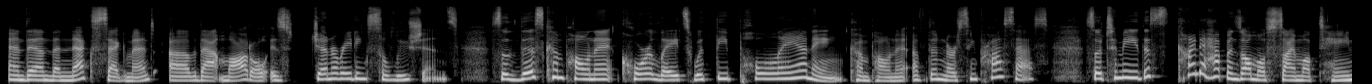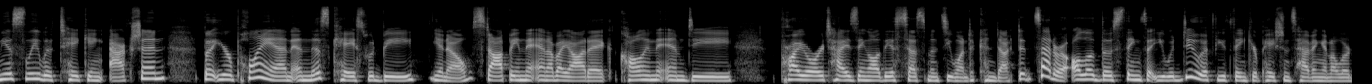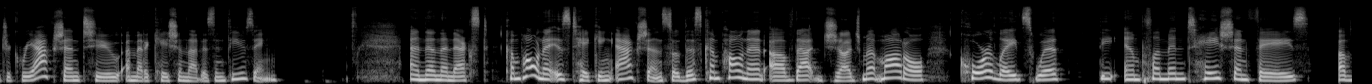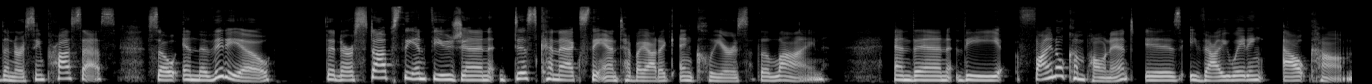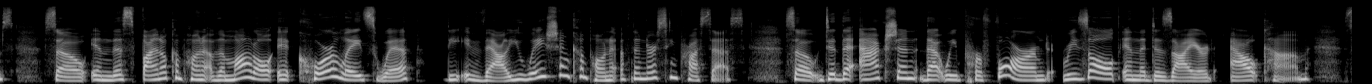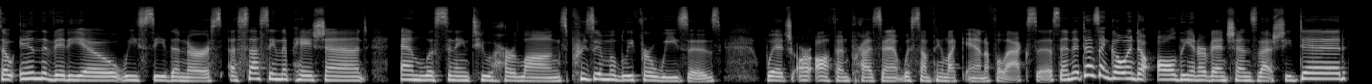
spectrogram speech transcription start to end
And then the next segment of that model is generating solutions. So this component correlates with the planning component of the nursing process. So to me, this kind of happens almost simultaneously with taking action, but your plan in this case would be, you know, stopping the antibiotic, calling the MD, prioritizing all the assessments you want to conduct, et cetera. All of those things that you would do if you think your patient's having an allergic reaction to a medication that is infusing. And then the next component is taking action. So, this component of that judgment model correlates with the implementation phase of the nursing process. So, in the video, the nurse stops the infusion, disconnects the antibiotic, and clears the line. And then the final component is evaluating outcomes. So, in this final component of the model, it correlates with the evaluation component of the nursing process. So, did the action that we performed result in the desired outcome? So, in the video, we see the nurse assessing the patient and listening to her lungs, presumably for wheezes, which are often present with something like anaphylaxis. And it doesn't go into all the interventions that she did.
